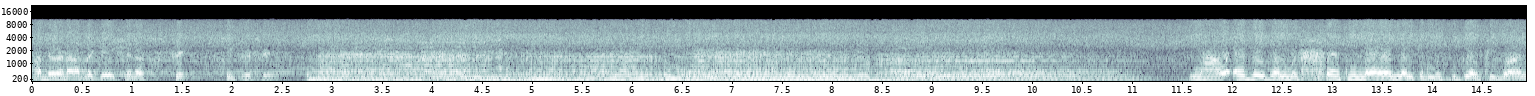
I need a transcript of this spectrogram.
under an obligation of strict secrecy. Now everyone was certain Mary Lincoln was the guilty one.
